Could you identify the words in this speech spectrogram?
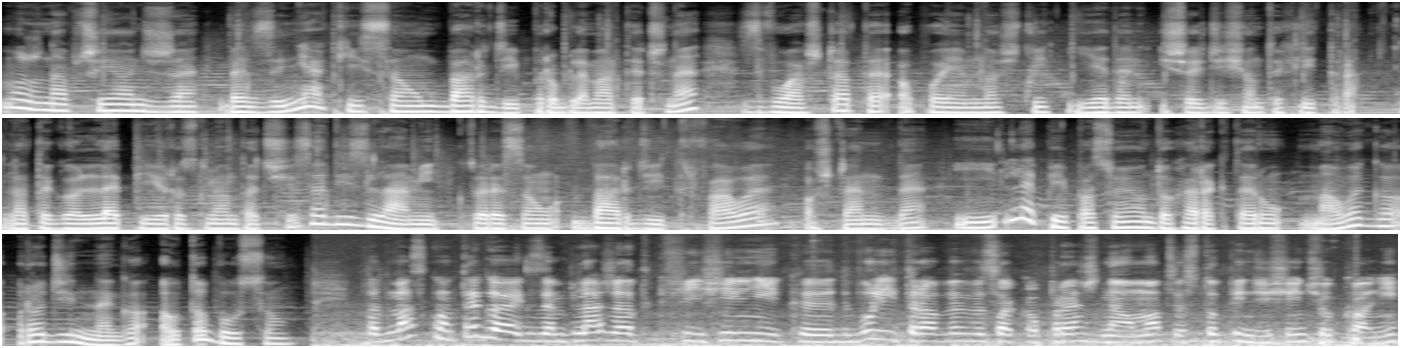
można przyjąć, że benzyniaki są bardziej problematyczne, zwłaszcza te o pojemności 1,6 litra. Dlatego lepiej rozglądać się za dieslami, które są bardziej trwałe, oszczędne i lepiej pasują do charakteru małego rodzinnego autobusu. Pod maską tego egzemplarza tkwi silnik dwulitrowy, wysokoprężny o mocy 150 koni.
